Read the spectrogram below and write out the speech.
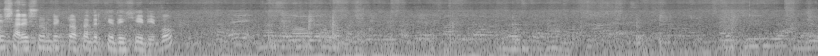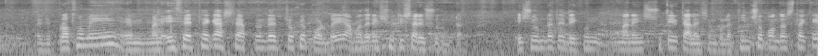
ওই শাড়ির শোরুমটা একটু আপনাদেরকে দেখিয়ে দেবো। যে প্রথমেই মানে এই সাইড থেকে আসলে আপনাদের চোখে পড়বে আমাদের এই সুতি শাড়ির শোরুমটা এই শোরুমটাতে দেখুন মানে সুতির কালেকশনগুলো তিনশো পঞ্চাশ থেকে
